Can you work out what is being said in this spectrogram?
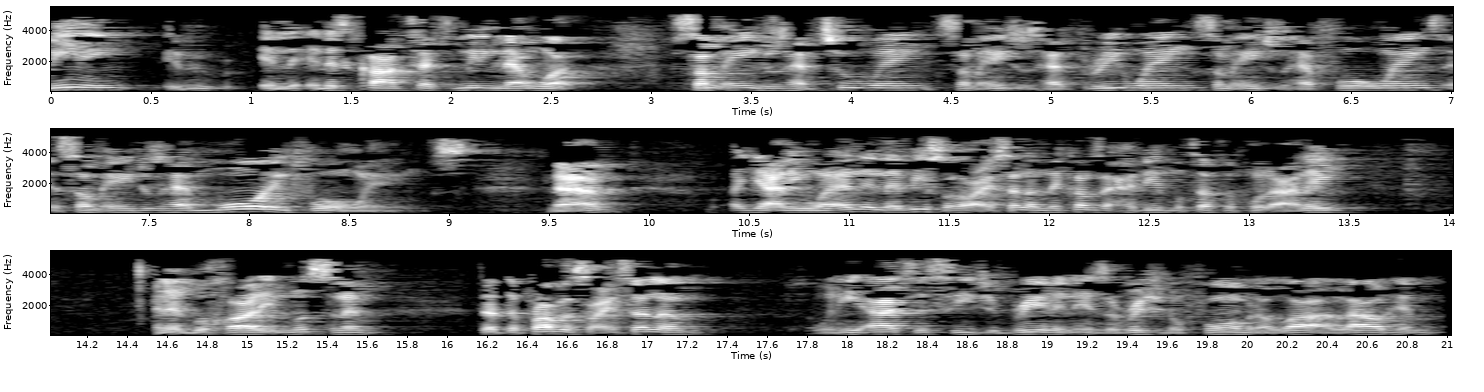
Meaning, if, in, in this context, meaning that what? Some angels have two wings, some angels have three wings, some angels have four wings, and some angels have more than four wings. Now, يعني وأن النبي صلى الله عليه وسلم there comes a hadith متفق عليه in al-Bukhari Muslim that the Prophet صلى الله عليه وسلم when he asked to see Jibreel in his original form and Allah allowed him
